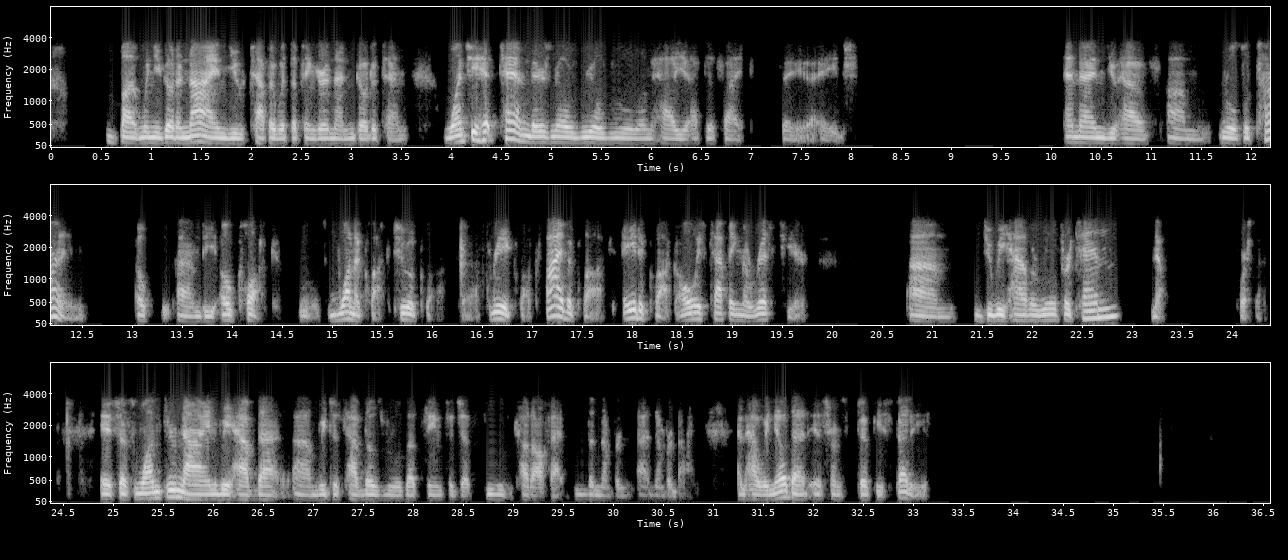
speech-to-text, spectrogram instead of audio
But when you go to nine, you tap it with the finger and then go to 10. Once you hit 10, there's no real rule on how you have to cite, say, age. And then you have um, rules with time, oh, um, the o'clock rules, one o'clock, two o'clock, uh, three o'clock, five o'clock, eight o'clock, always tapping the wrist here. Um, do we have a rule for 10? No, of course not. It's just one through nine. We have that. Um, we just have those rules that seem to just cut off at the number at number nine. And how we know that is from Stokoe studies.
